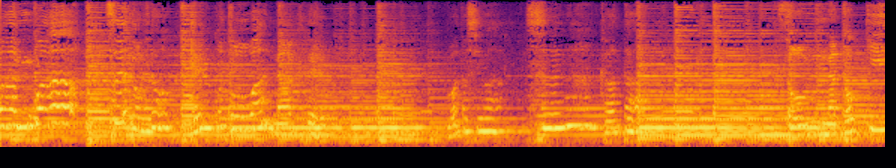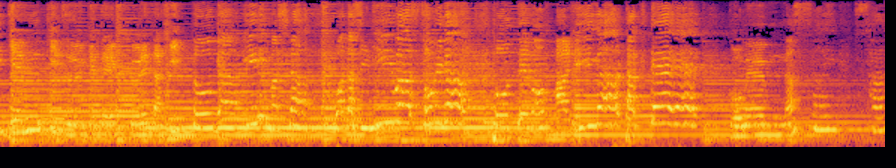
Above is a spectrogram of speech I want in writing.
安は募りの減ることはなくて私は辛かった。そんな時元気づけてくれた人がいました。私にはそれがとてもありがたくて。ごめんなさい。さ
